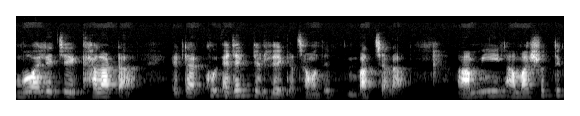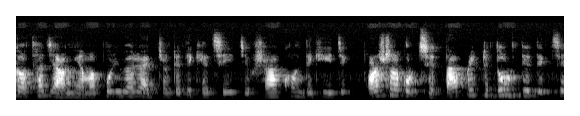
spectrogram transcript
মোবাইলের যে খেলাটা এটা খুব অ্যাডিক্টেড হয়ে গেছে আমাদের বাচ্চারা। আমি আমার সত্যি কথা যে আমি আমার পরিবারের একজনকে দেখেছি যে সারাক্ষণ দেখি যে পড়াশোনা করছে তারপরে একটু দৌড় দিয়ে দেখছে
